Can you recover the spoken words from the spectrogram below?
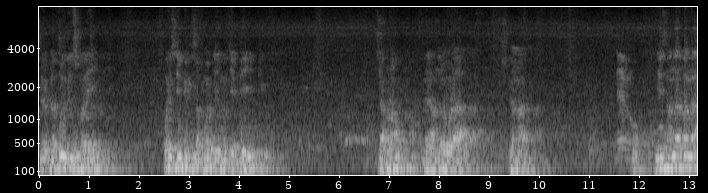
మీరు డబ్బులు తీసుకొని వైసీపీకి సపోర్ట్ చేయమని చెప్పి చెప్పడం మీరందరూ అందరూ కూడా విన్నారు. నేను ఈ సందర్భంగా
